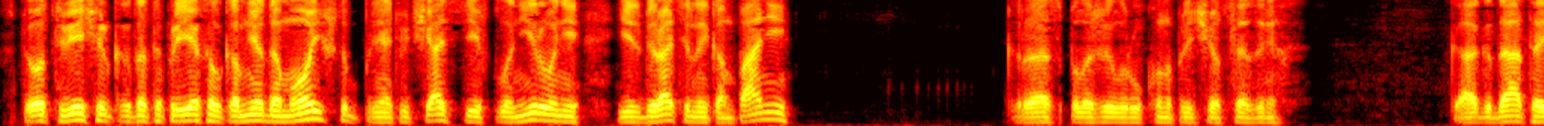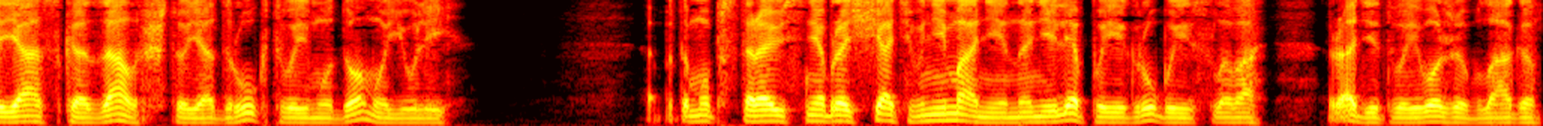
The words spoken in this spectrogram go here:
В тот вечер, когда ты приехал ко мне домой, чтобы принять участие в планировании избирательной кампании? Крас положил руку на плечо Цезаря. — Когда-то я сказал, что я друг твоему дому, Юлий, а потому постараюсь не обращать внимания на нелепые и грубые слова ради твоего же блага.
